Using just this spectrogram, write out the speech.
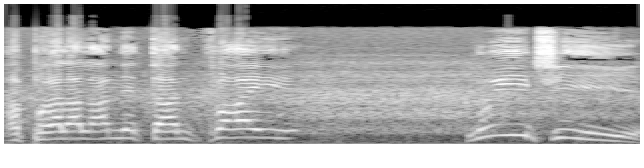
Abrala landet dann bei Luigi.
